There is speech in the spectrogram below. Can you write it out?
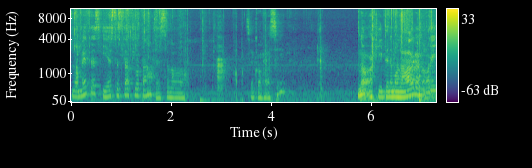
lo metes y esto está flotante. Esto lo se coge así. No, aquí tenemos la nori.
